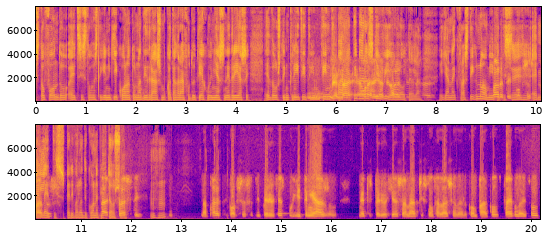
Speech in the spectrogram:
στο φόντο, έτσι, στο, στη γενική εικόνα των αντιδράσεων που καταγράφονται, ότι έχουμε μια συνεδρίαση εδώ στην Κρήτη την, την, την, παρα, την Παρασκευή ολότελα. Ε, για να εκφραστεί γνώμη επί της ε, μελέτης περιβαλλοντικών επιπτώσεων. Να πάρετε υπόψη ότι οι περιοχές που γυτνιάζουν με τις περιοχές ανάπτυξης των θαλάσσιων ελικών πάρκων θα ευνοηθούν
